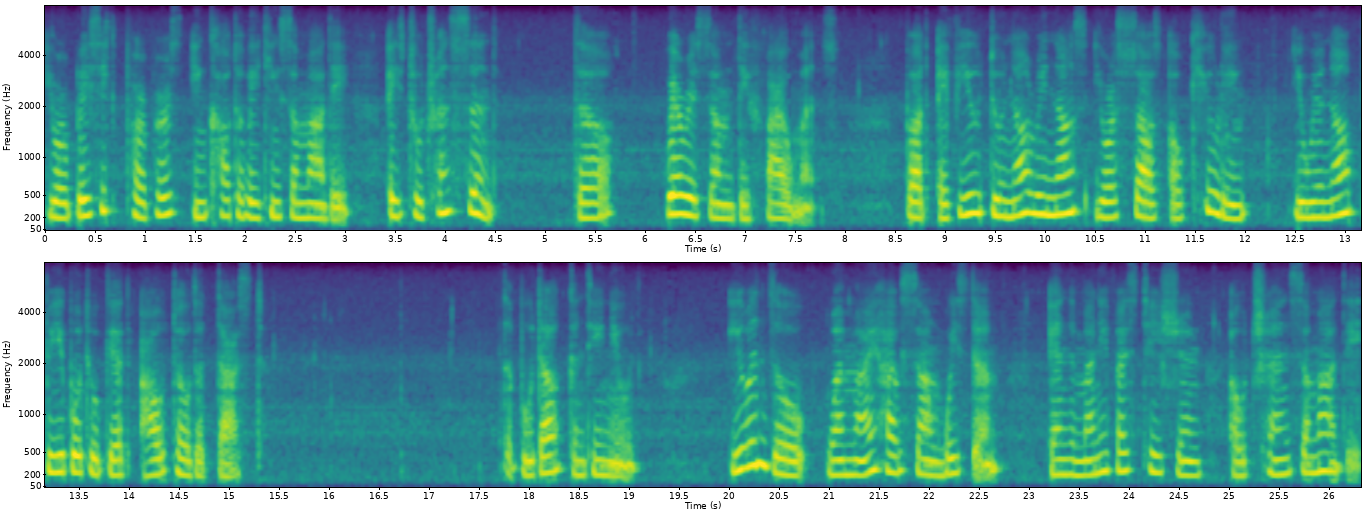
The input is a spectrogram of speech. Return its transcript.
Your basic purpose in cultivating samadhi is to transcend the wearisome defilements. But if you do not renounce your thoughts of killing, you will not be able to get out of the dust. The Buddha continued, Even though one might have some wisdom and the manifestation of Chan Samadhi,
